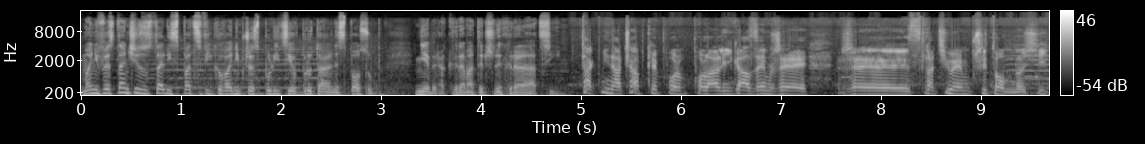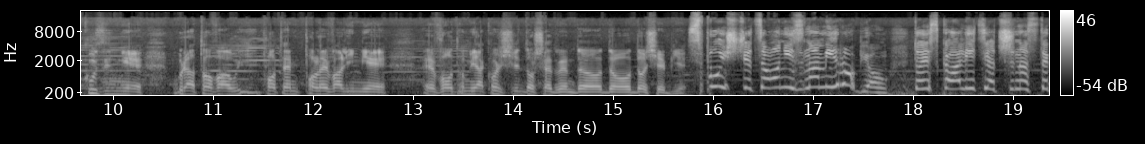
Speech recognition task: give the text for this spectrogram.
Manifestanci zostali spacyfikowani przez policję w brutalny sposób. Nie brak dramatycznych relacji. tak mi na czapkę po- polali gazem, że, że straciłem przytomność i kuzyn mnie uratował i potem polewali mnie wodą. Jakoś doszedłem do, do, do siebie. Spójrzcie, co oni z nami robią. To jest koalicja 13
